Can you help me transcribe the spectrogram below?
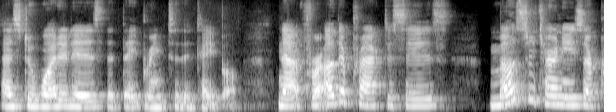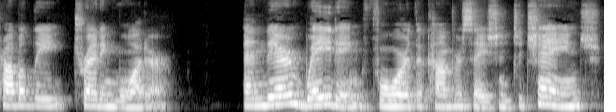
as to what it is that they bring to the table. Now, for other practices, most attorneys are probably treading water and they're waiting for the conversation to change.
